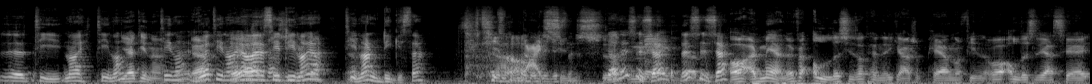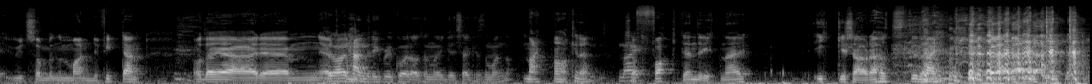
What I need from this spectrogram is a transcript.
eh, ti, Nei, Tina? Jeg er Tina. Tina. Du er Tina. Ja, ja, jeg sier Tina. Ja. ja. Tina er den diggeste. Tina. Nei, syns du Ja, det syns jeg. Det syns jeg. Og er det mener du? For alle syns at Henrik er så pen og fin, og alle syns jeg ser ut som en mannefitter'n. Og det er um, har om- Henrik blitt kåra til Norges kjekkeste mann, da? Nei, han har ikke det. Nei. Så fuck den dritten her. Ikke shout-out til deg.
